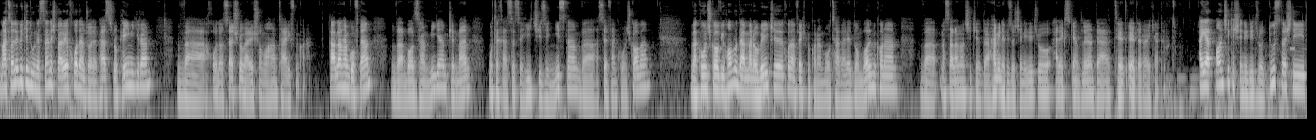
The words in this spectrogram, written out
مطالبی که دونستنش برای خودم جالب هست رو پی می‌گیرم و خلاصش رو برای شما هم تعریف می‌کنم. قبلا هم گفتم و باز هم میگم که من متخصص هیچ چیزی نیستم و صرفا کنجکاوم و کنجکاوی هم رو در منابعی که خودم فکر می‌کنم معتبره دنبال می‌کنم و مثلا آنچه که در همین اپیزود شنیدید رو الکس گندلر در تد اد ارائه کرده بود. اگر آنچه که شنیدید رو دوست داشتید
